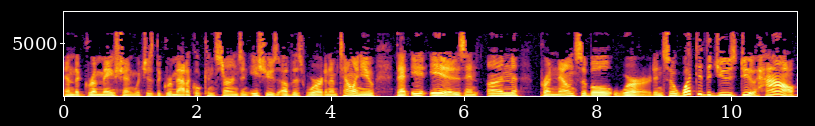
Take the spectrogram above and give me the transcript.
and the grammation, which is the grammatical concerns and issues of this word. And I'm telling you that it is an unpronounceable word. And so what did the Jews do? How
